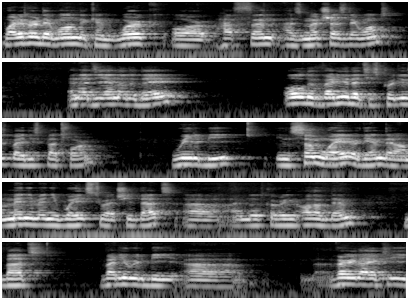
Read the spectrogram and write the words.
whatever they want. They can work or have fun as much as they want. And at the end of the day, all the value that is produced by this platform will be in some way, again, there are many, many ways to achieve that. Uh, I'm not covering all of them, but value will be uh, very likely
